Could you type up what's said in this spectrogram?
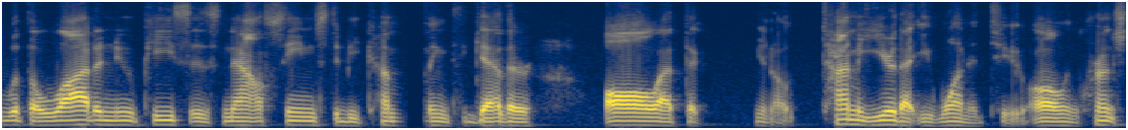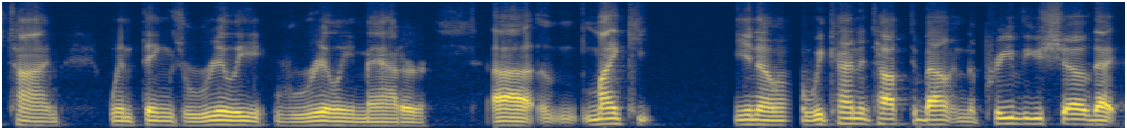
with a lot of new pieces now seems to be coming together all at the you know time of year that you wanted to all in crunch time when things really really matter uh, mike you know, we kind of talked about in the preview show that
